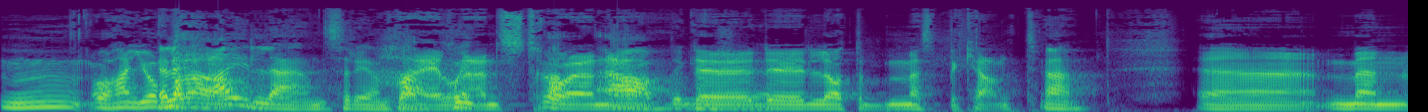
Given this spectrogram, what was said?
mm, och han jobbade... eller Highlands rent av. Highlands tror jag nog. Ja, det, det, det, låter mest bekant. Ja. Eh, men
